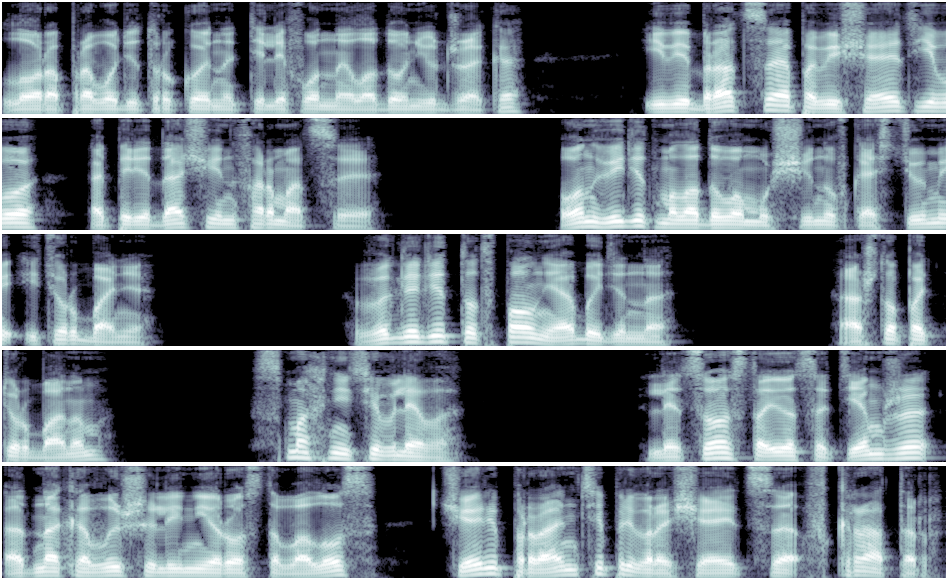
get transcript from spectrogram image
Лора проводит рукой над телефонной ладонью Джека, и вибрация оповещает его о передаче информации. Он видит молодого мужчину в костюме и тюрбане. Выглядит тот вполне обыденно. А что под тюрбаном? Смахните влево. Лицо остается тем же, однако выше линии роста волос череп Ранти превращается в кратер.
